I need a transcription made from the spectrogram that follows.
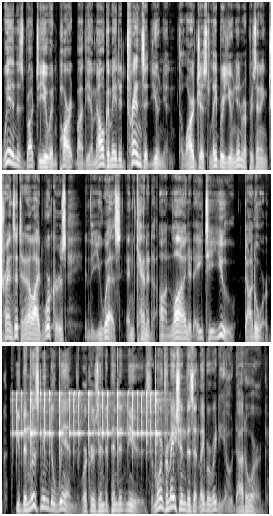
WIN is brought to you in part by the Amalgamated Transit Union, the largest labor union representing transit and allied workers in the U.S. and Canada. Online at atu.org. You've been listening to WIN, Workers Independent News. For more information, visit laborradio.org.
